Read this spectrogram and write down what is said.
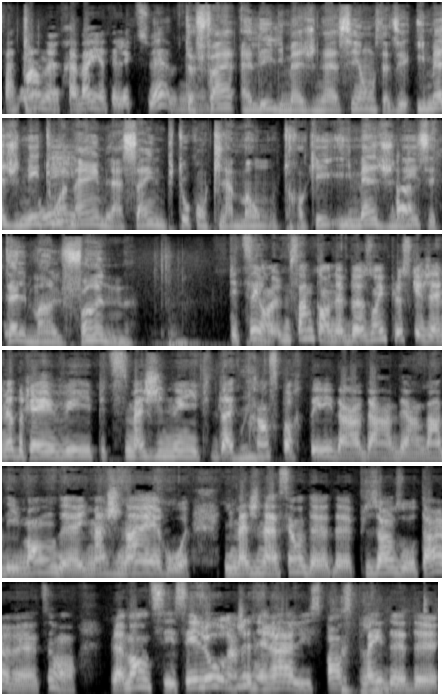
ça demande un travail intellectuel. Te faire aller l'imagination, c'est-à-dire imaginer toi-même la scène plutôt qu'on te la montre, OK? Imaginer, ah. c'est tellement le fun. Puis tu sais, il me semble qu'on a besoin plus que jamais de rêver, puis de s'imaginer, puis d'être transporté dans, dans, dans, des mondes euh, imaginaires ou euh, l'imagination de, de, plusieurs auteurs. tu sais, le monde, c'est lourd en général. Il se passe plein de,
